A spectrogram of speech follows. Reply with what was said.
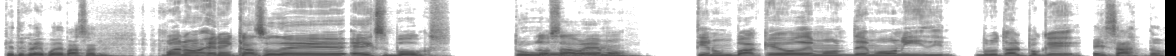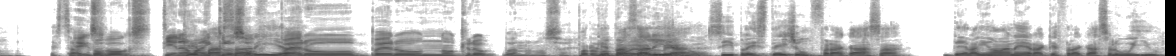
¿Qué tú crees que puede pasar? Bueno, en el caso de Xbox, Tú, lo sabemos. Mario. Tiene un vaqueo de, mon- de money brutal porque Exacto. Exacto. Xbox tiene ¿Qué Microsoft, pasaría? pero, pero no creo, bueno, no sé. Pero ¿Qué no pasaría si PlayStation fracasa de la misma manera que fracasó el Wii U?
